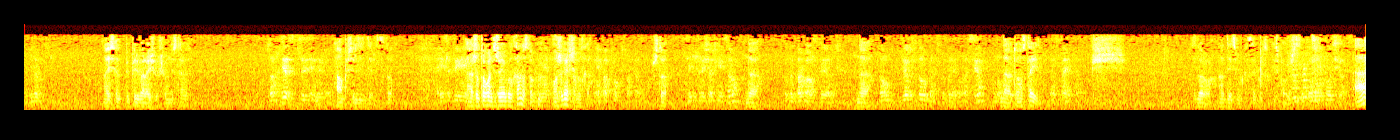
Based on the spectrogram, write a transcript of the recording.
на веревочке. А если он переворачиваю, почему он не ставит? Он держится посередине. А, он посередине держится. А желток он тяжелее белка настолько? Он же легче фокус показывает. Что? Если ты трясешь яйцо, Да, да. то он делает долго, чтобы он сел. ну, Да, то он стоит. Стоит там. Здорово. Надо детям показать если получится. У меня не получилось. А?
